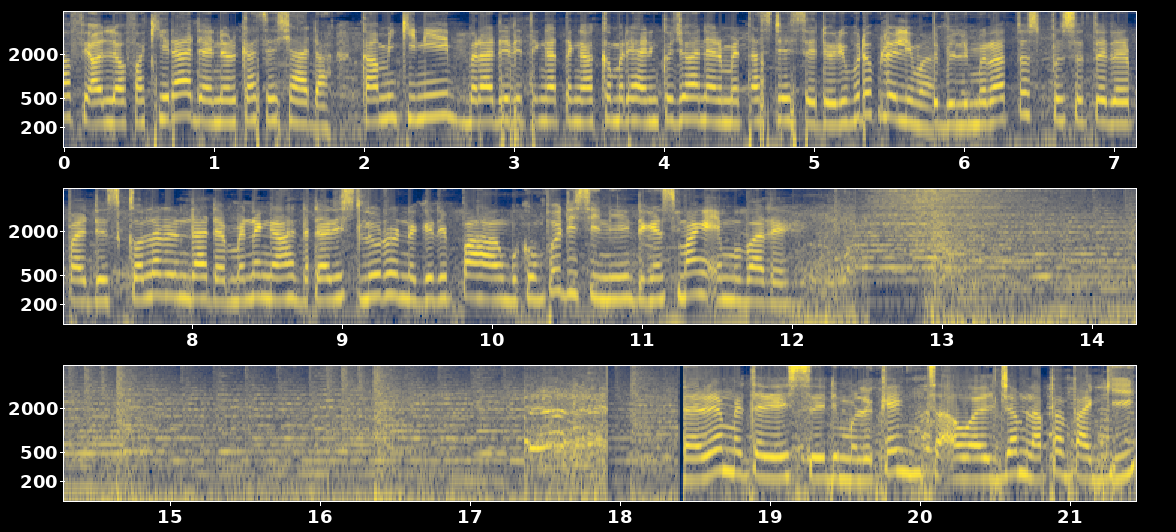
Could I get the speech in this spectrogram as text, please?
Hafiz Allah Fakira dan Nur Kasih Syahadah. Kami kini berada di tengah-tengah kemeriahan kejohanan Mentas Desa 2025. Lebih 500 peserta daripada sekolah rendah dan menengah dari seluruh negeri Pahang berkumpul di sini dengan semangat yang membara. Darah Mentas Desa dimulakan seawal jam 8 pagi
